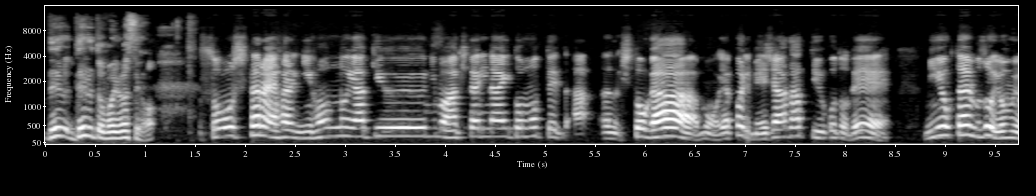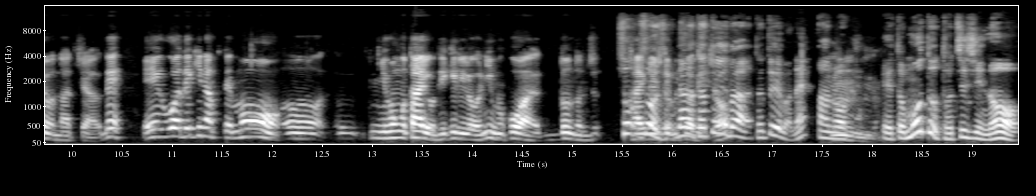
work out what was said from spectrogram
出る、出ると思いますよ。そうしたらやはり日本の野球にも飽き足りないと思ってああの人が、もうやっぱりメジャーだっていうことで、ニューヨークタイムズを読むようになっちゃう。で、英語ができなくても、うん日本語対応できるように、向こうはどんどんずそう、そうですよ。だから例えば、例えばね、あの、うんえっと、元都知事の、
